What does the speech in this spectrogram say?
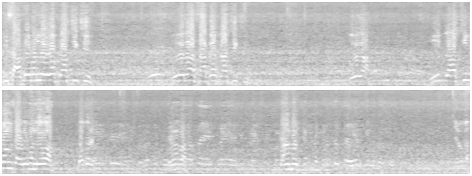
ही साखर म्हणलं बघा प्लास्टिकची. हे बघा साखर प्लास्टिकची. हे बघा. ही प्लास्टिक म्हणून साखर म्हणले बघा. बरोबर हे बघा. काय म्हणते? हे बघा.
